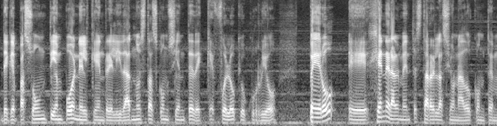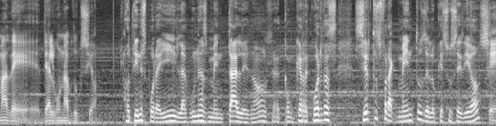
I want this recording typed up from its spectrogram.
de que pasó un tiempo en el que en realidad no estás consciente de qué fue lo que ocurrió, pero eh, generalmente está relacionado con tema de, de alguna abducción. O tienes por ahí lagunas mentales, ¿no? O sea, como que recuerdas ciertos fragmentos de lo que sucedió. Sí,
